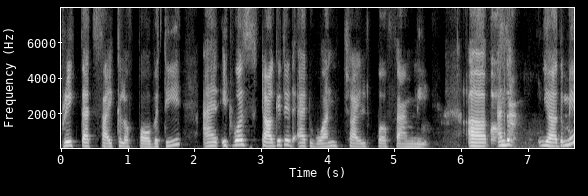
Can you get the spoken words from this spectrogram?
break that cycle of poverty? And it was targeted at one child per family. Uh, and the yeah the main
